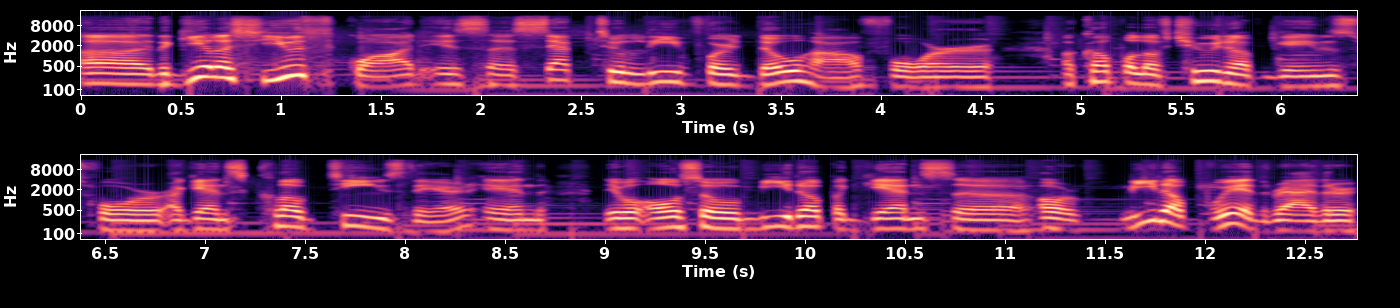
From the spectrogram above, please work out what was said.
uh, the Gilas Youth Squad is uh, set to leave for Doha for a couple of tune-up games for against club teams there, and they will also meet up against uh, or meet up with rather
